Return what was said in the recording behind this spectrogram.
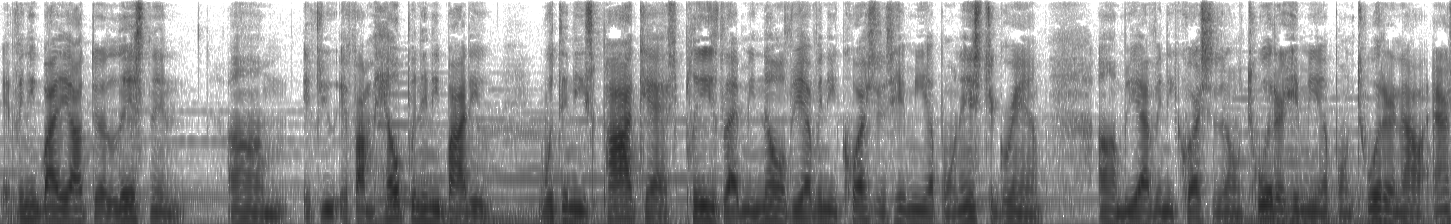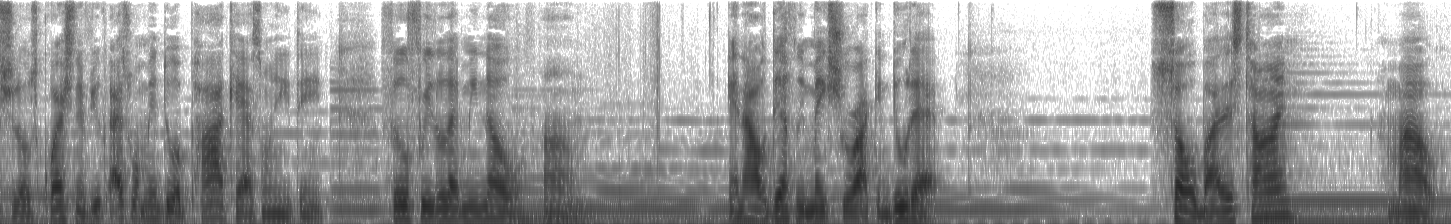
If anybody out there listening, um, if you if I'm helping anybody within these podcasts, please let me know. If you have any questions, hit me up on Instagram. Um, if you have any questions on Twitter, hit me up on Twitter and I'll answer those questions. If you guys want me to do a podcast on anything, feel free to let me know. Um, and I'll definitely make sure I can do that. So by this time, I'm out.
